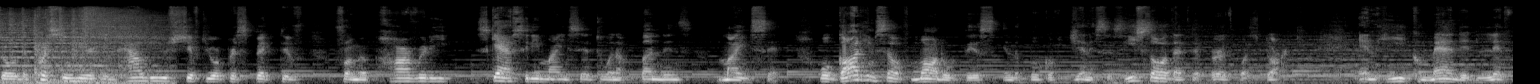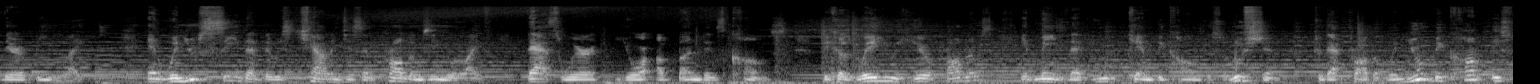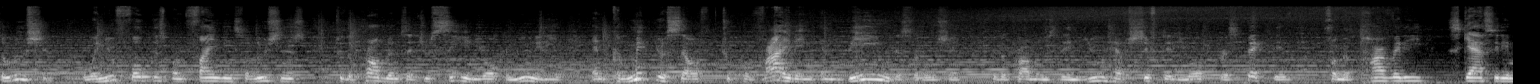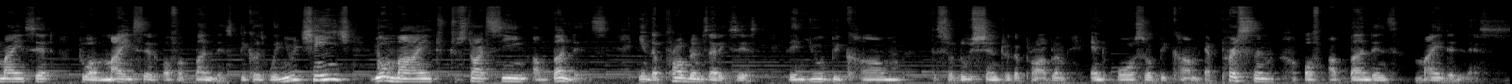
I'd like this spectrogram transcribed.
So the question here is how do you shift your perspective from a poverty, scarcity mindset to an abundance mindset? Well, God Himself modeled this in the book of Genesis. He saw that the earth was dark and He commanded, Let there be light. And when you see that there is challenges and problems in your life, that's where your abundance comes. Because where you hear problems, it means that you can become the solution to that problem. When you become a solution, when you focus on finding solutions to the problems that you see in your community and commit yourself to providing and being the solution to the problems, then you have shifted your perspective from a poverty, scarcity mindset to a mindset of abundance. Because when you change your mind to start seeing abundance in the problems that exist, then you become the solution to the problem and also become a person of abundance mindedness.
